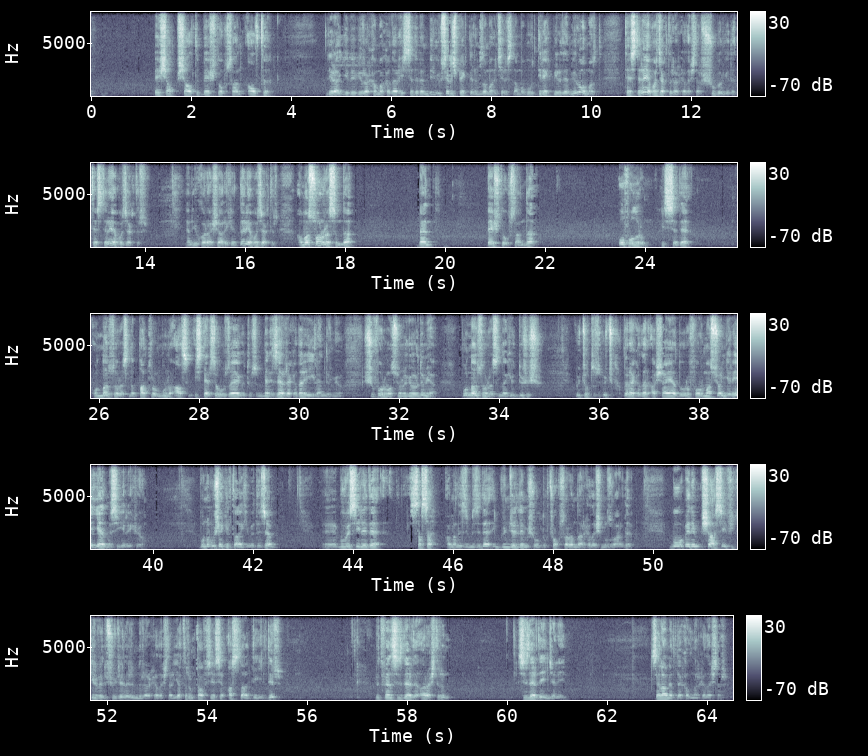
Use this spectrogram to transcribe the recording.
5.66, 5.96 lira gibi bir rakama kadar hissede ben bir yükseliş beklerim zaman içerisinde ama bu direkt birdenbire olmaz. Testere yapacaktır arkadaşlar. Şu bölgede testere yapacaktır. Yani yukarı aşağı hareketler yapacaktır. Ama sonrasında ben 5.90'da off olurum hissede. Ondan sonrasında patron bunu alsın, isterse uzaya götürsün. Beni zerre kadar ilgilendirmiyor. Şu formasyonu gördüm ya, bundan sonrasındaki düşüş 3.30, 3.40'lara kadar aşağıya doğru formasyon gereği gelmesi gerekiyor. Bunu bu şekilde takip edeceğim. Ee, bu vesilede Sasa analizimizi de güncellemiş olduk. Çok soran da arkadaşımız vardı. Bu benim şahsi fikir ve düşüncelerimdir arkadaşlar. Yatırım tavsiyesi asla değildir. Lütfen sizler de araştırın. Sizler de inceleyin. Selametle kalın arkadaşlar.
